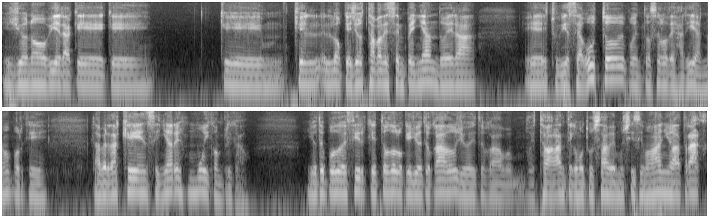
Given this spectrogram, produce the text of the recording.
yo no viera que, que, que, lo que yo estaba desempeñando era eh, estuviese a gusto, pues entonces lo dejaría, ¿no? Porque la verdad es que enseñar es muy complicado. Yo te puedo decir que todo lo que yo he tocado, yo he tocado, pues estaba adelante, como tú sabes, muchísimos años, atrás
